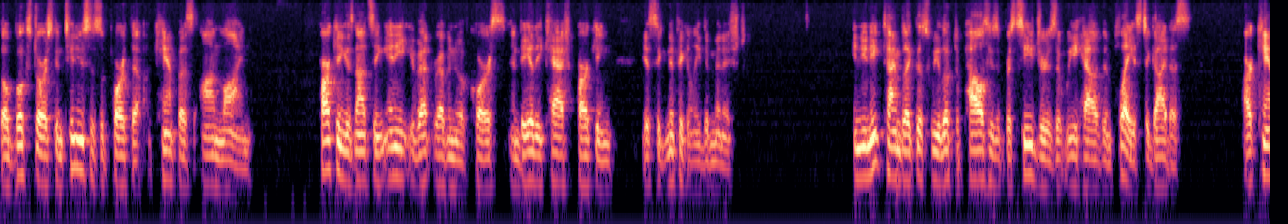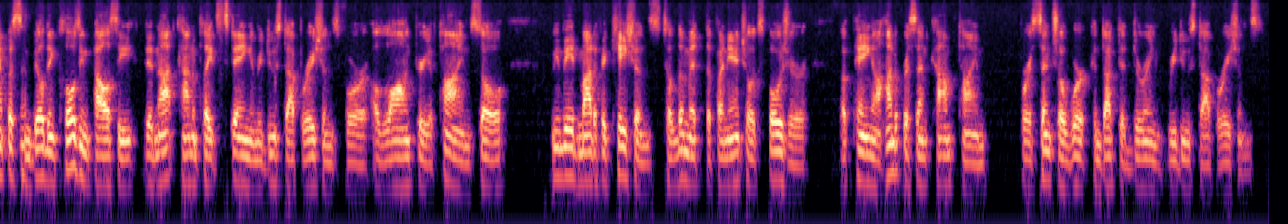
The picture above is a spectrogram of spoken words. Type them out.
though bookstores continues to support the campus online. Parking is not seeing any event revenue, of course, and daily cash parking is significantly diminished. In unique times like this, we look to policies and procedures that we have in place to guide us. Our campus and building closing policy did not contemplate staying in reduced operations for a long period of time, so we made modifications to limit the financial exposure of paying 100% comp time for essential work conducted during reduced operations.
